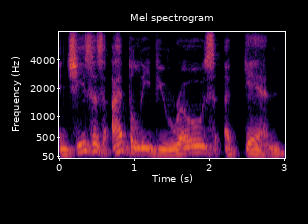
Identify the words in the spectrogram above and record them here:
And Jesus, I believe you rose again.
